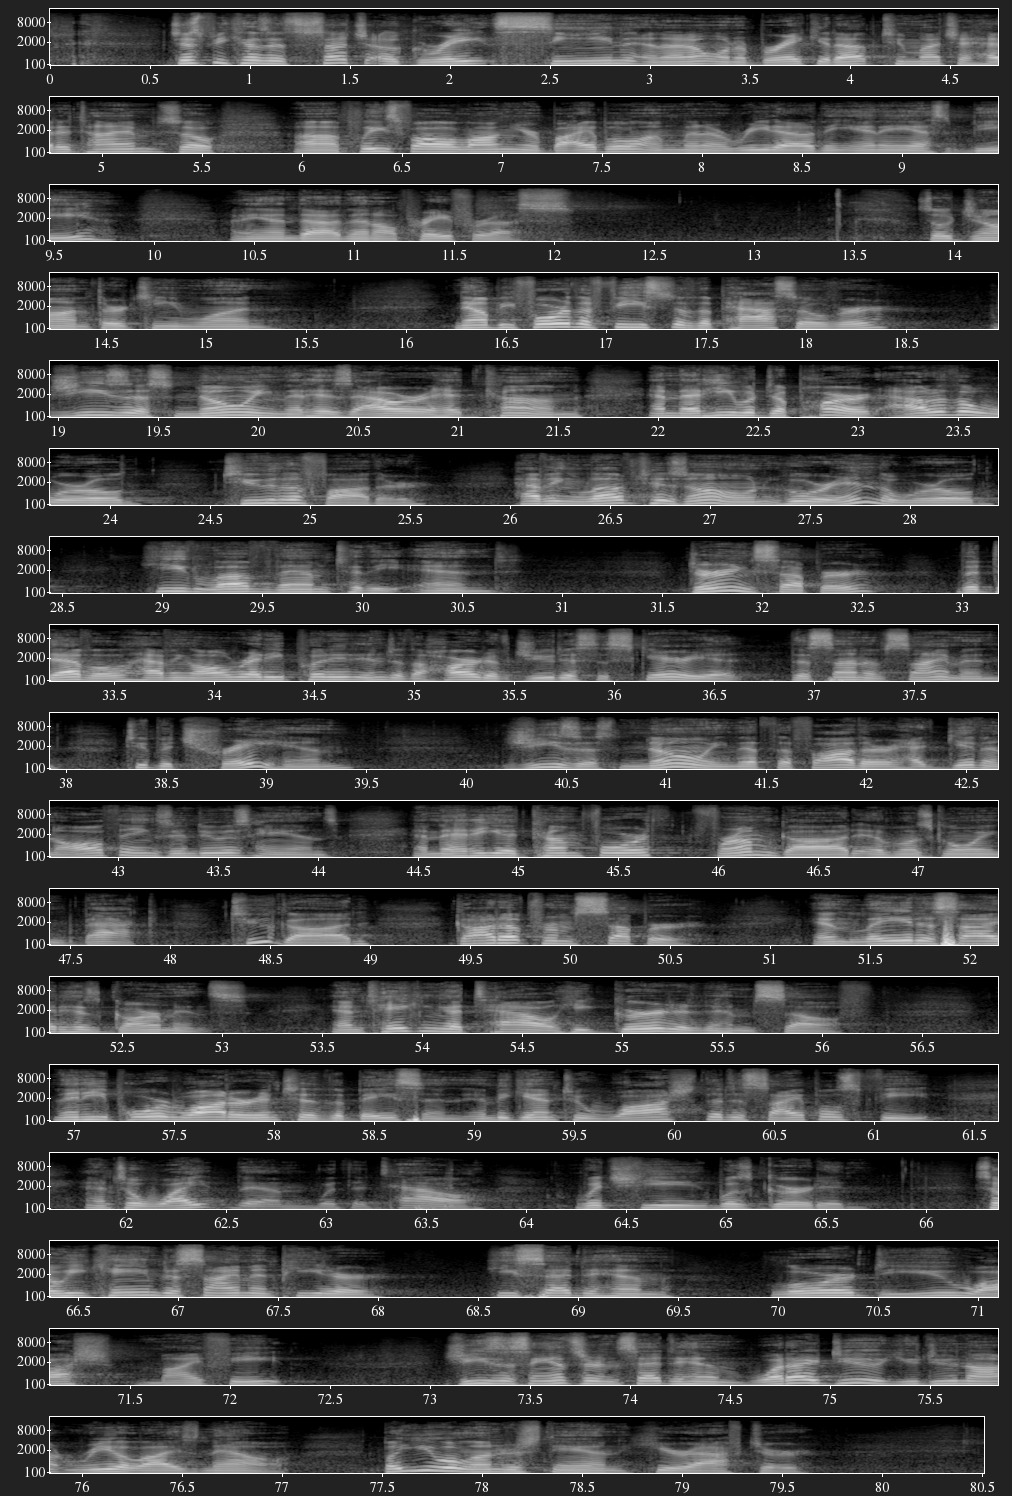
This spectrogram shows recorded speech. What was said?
just because it's such a great scene and I don't want to break it up too much ahead of time. So uh, please follow along in your Bible. I'm going to read out of the NASB, and uh, then I'll pray for us. So, John 13, 1. Now, before the feast of the Passover, Jesus, knowing that his hour had come and that he would depart out of the world to the Father, having loved his own who were in the world, he loved them to the end. During supper, the devil, having already put it into the heart of Judas Iscariot, the son of Simon, to betray him, Jesus, knowing that the Father had given all things into his hands, and that he had come forth from God and was going back to God, got up from supper and laid aside his garments, and taking a towel, he girded himself. Then he poured water into the basin and began to wash the disciples' feet and to wipe them with the towel which he was girded. So he came to Simon Peter. He said to him, Lord, do you wash my feet? Jesus answered and said to him, What I do you do not realize now, but you will understand hereafter.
